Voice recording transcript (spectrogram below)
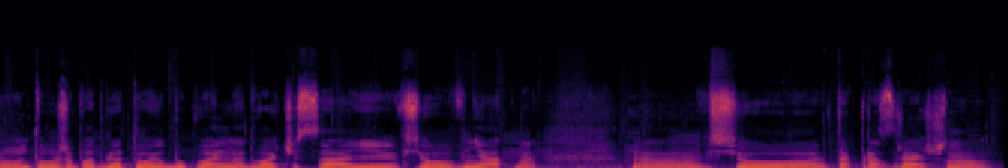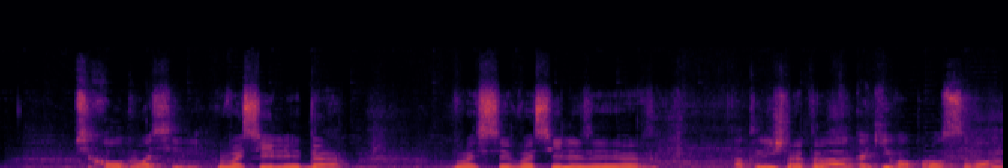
Он тоже подготовил буквально два часа, и все внятно, все так прозрачно. Психолог Василий. Василий, да. Васи- Василий, э, Отлично. Это- А какие вопросы вам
